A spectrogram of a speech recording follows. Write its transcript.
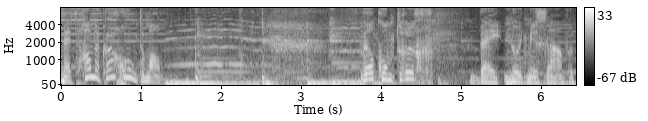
Met Hanneke Groenteman. Welkom terug bij Nooit meer slapen.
